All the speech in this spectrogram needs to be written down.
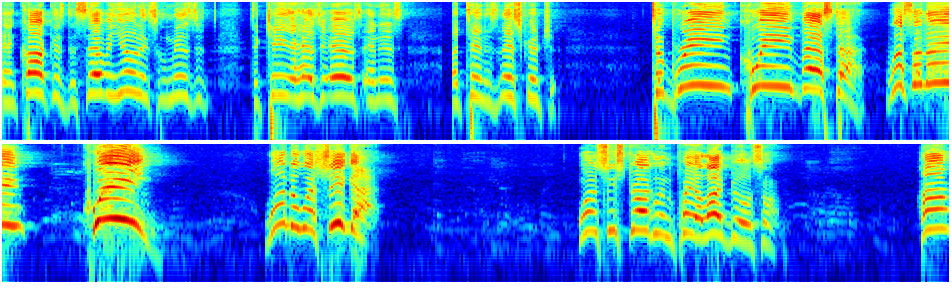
and Carcas, the seven eunuchs who ministered to King Ahasuerus and his attendants. Next scripture. To bring Queen Vashti. What's her name? Queen. Wonder what she got. Wonder she struggling to pay a light bill or something. Huh?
